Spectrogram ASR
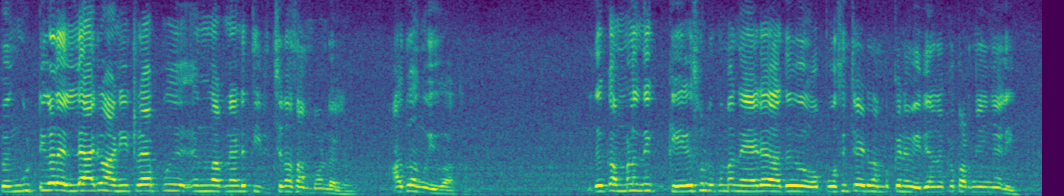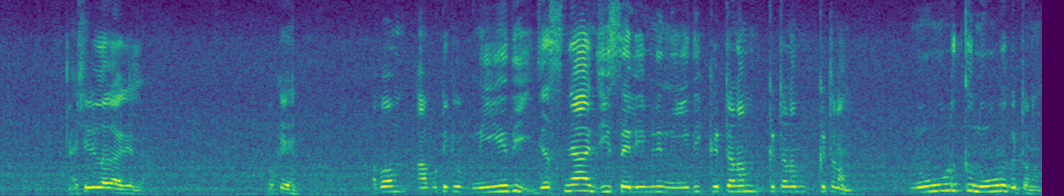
പെൺകുട്ടികളെല്ലാവരും അണി ട്രാപ്പ് എന്ന് പറഞ്ഞാൽ തിരിച്ചണ സംഭവം ഉണ്ടല്ലോ. അതും അങ്ങ് ഒഴിവാക്കണം. ഇതൊക്കെ നമ്മൾ എന്ത് കേസ് കൊടുക്കുമ്പോൾ നേരെ അത് ഓപ്പോസിറ്റ് ആയിട്ട് നമുക്ക് തന്നെ വരിക എന്നൊക്കെ പറഞ്ഞു കഴിഞ്ഞാൽ ശരിയുള്ള കാര്യമല്ല. ഓക്കെ അപ്പം ആ കുട്ടിക്ക് നീതി ജസ്ന ജി സലീമിന് നീതി കിട്ടണം കിട്ടണം കിട്ടണം. നൂറുക്ക് നൂറ് കിട്ടണം.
